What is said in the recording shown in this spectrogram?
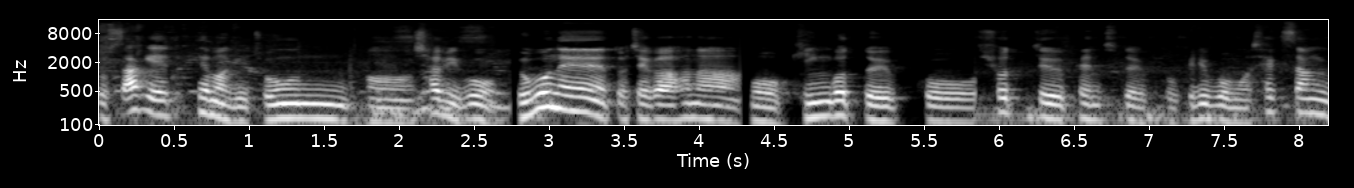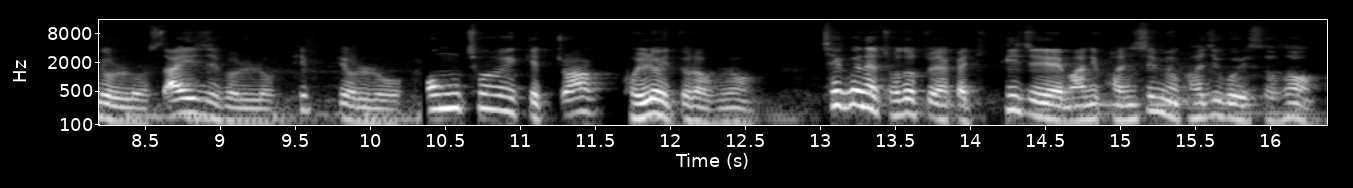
또 싸게 득템하기 좋은 어, 샵이고 요번에 또 제가 하나 뭐 긴 것도 있고 쇼트 팬츠도 있고 그리고 뭐 색상별로 사이즈별로 핏별로 엄청 이렇게 쫙 걸려 있더라고요. 최근에 저도 좀 약간 디키즈에 많이 관심을 가지고 있어서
